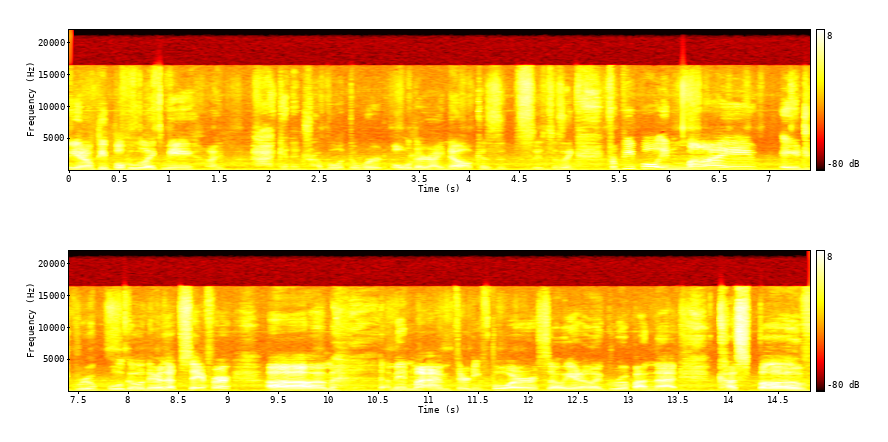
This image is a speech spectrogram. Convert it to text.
you know, people who like me, I, I get in trouble with the word older. I know because it's it's just like for people in my age group, we'll go there. That's safer. Um, I mean, my I'm 34, so you know I grew up on that cusp of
